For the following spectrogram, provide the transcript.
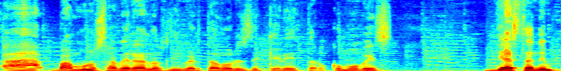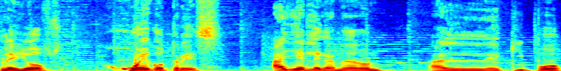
Ah, vámonos a ver a los Libertadores de Querétaro, ¿cómo ves? Ya están en playoffs, juego 3. Ayer le ganaron al equipo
